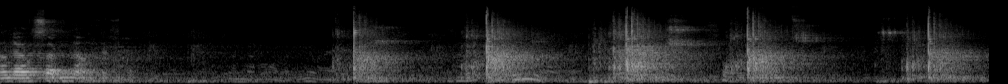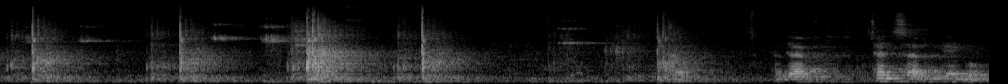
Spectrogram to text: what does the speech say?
And now 7 9. Out uh, 10 7, game ball.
